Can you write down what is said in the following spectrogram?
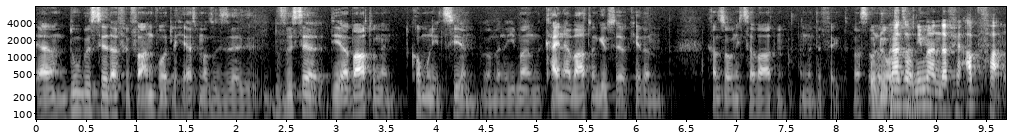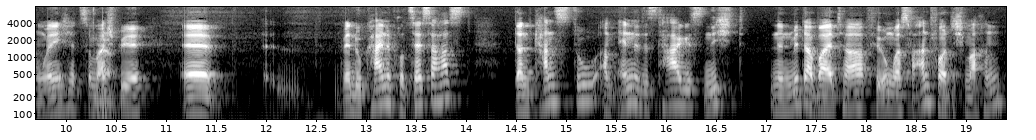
ja, du bist ja dafür verantwortlich erstmal so diese, du willst ja die Erwartungen kommunizieren. Und wenn du jemandem keine Erwartung gibst, ja okay, dann kannst du auch nichts erwarten im Endeffekt. Und du kannst auch niemanden dafür abfacken. Wenn ich jetzt zum Ja. Beispiel, äh, wenn du keine Prozesse hast, dann kannst du am Ende des Tages nicht einen Mitarbeiter für irgendwas verantwortlich machen,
